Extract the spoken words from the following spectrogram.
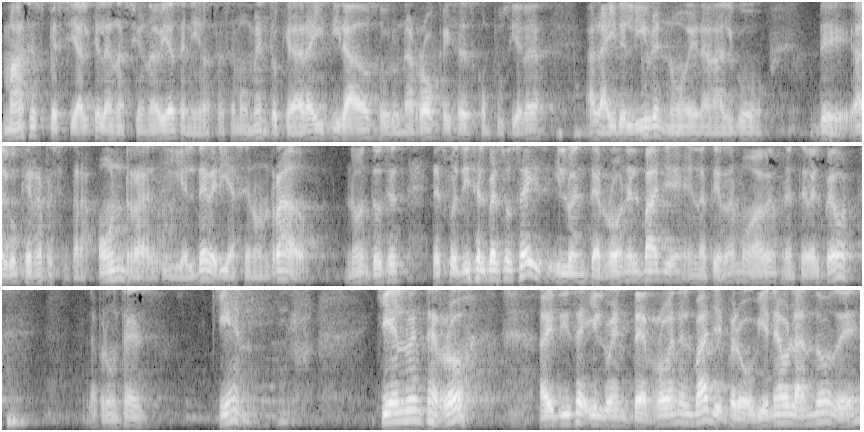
más especial que la nación había tenido hasta ese momento, quedara ahí tirado sobre una roca y se descompusiera al aire libre, no era algo, de, algo que representara honra y él debería ser honrado. ¿no? Entonces, después dice el verso 6, y lo enterró en el valle, en la tierra de Moab, enfrente del peor. La pregunta es, ¿quién? ¿Quién lo enterró? Ahí dice, y lo enterró en el valle, pero viene hablando de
